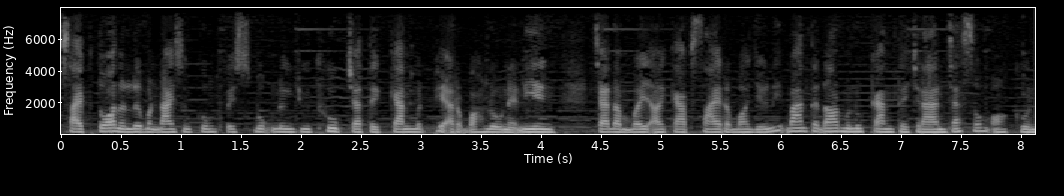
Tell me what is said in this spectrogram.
ផ្សាយផ្ទាល់នៅលើបណ្ដាញសង្គម Facebook និង YouTube ចាទៅកាន់មិត្តភ័ក្តិរបស់លោកអ្នកនាងចាដើម្បីឲ្យការផ្សាយរបស់យើងនេះបានទៅដល់មនុស្សកាន់តែច្រើនចាសូមអរគុណ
